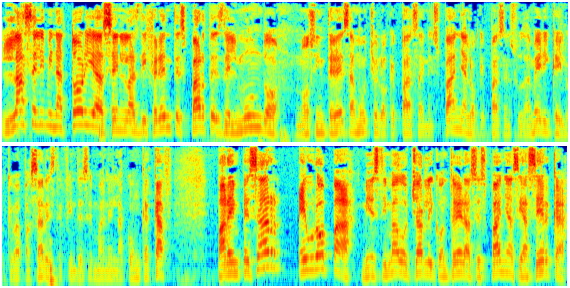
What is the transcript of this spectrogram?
las eliminatorias en las diferentes partes del mundo. Nos interesa mucho lo que pasa en España, lo que pasa en Sudamérica y lo que va a pasar este fin de semana en la CONCACAF. Para empezar, Europa, mi estimado Charlie Contreras, España se acerca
